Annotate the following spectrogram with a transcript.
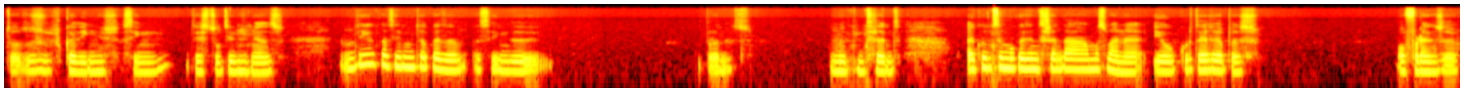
todos os bocadinhos, assim, destes últimos meses. Não tinha acontecido muita coisa, assim, de. Pronto. Muito interessante. Aconteceu uma coisa interessante há uma semana. Eu cortei roupas. Ou franja.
